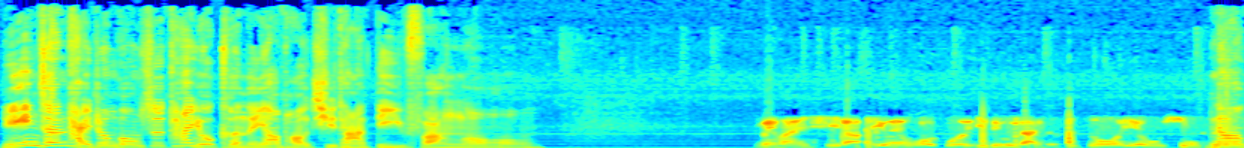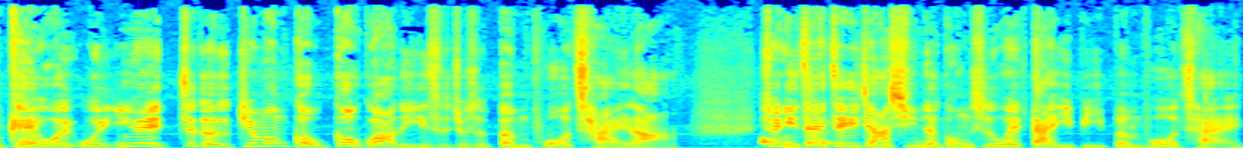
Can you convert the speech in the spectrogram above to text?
你应征台中公司，他有可能要跑其他地方哦。没关系啊，因为我我一路以来都是做业务性质。那 OK，我我因为这个天风购购挂的意思就是奔波财啦，所以你在这一家新的公司会带一笔奔波财，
